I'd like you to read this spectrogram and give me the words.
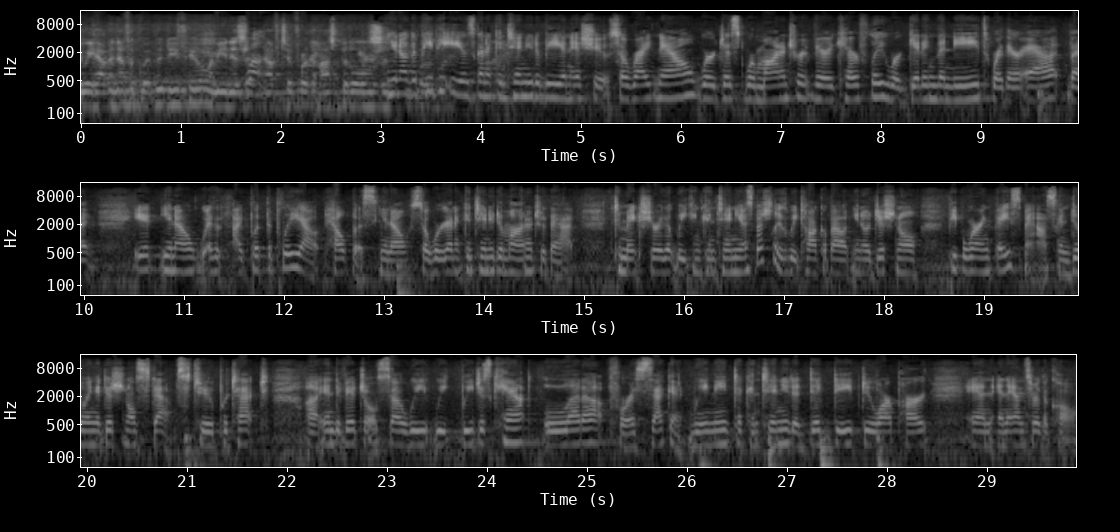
Do we have enough equipment, do you feel? I mean, is there Well, enough to, for the hospitals? You know, the? PPE is going to continue to be an issue. So right now, we're just, we're monitoring it very carefully. We're getting the needs where they're at, but it, you know, I put the plea out, help us, you know. So we're going to continue to monitor that to make sure that we can continue, especially as we talk about, you know, additional people wearing face masks and doing additional steps to protect uh, individuals. So we, we, we just can't let up for a second. We need to continue to dig deep, do our part, and, and answer the call.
